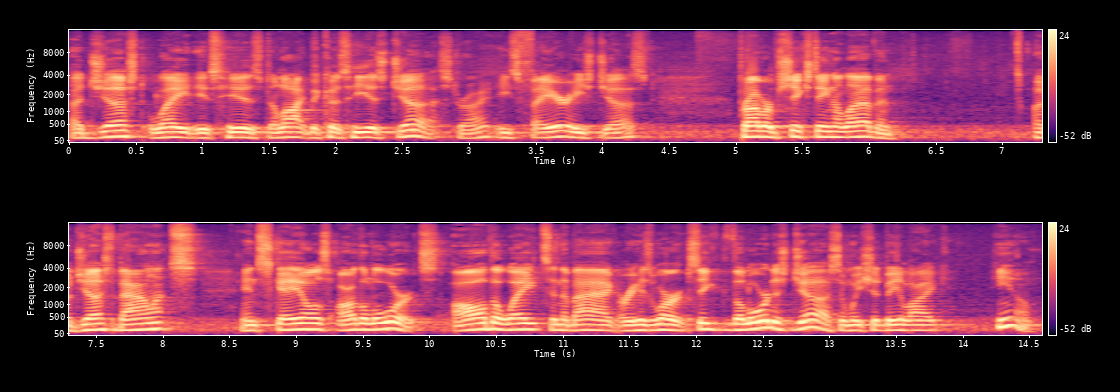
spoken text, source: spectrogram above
a just weight is his delight because he is just, right? He's fair, he's just. Proverbs 16 11. A just balance and scales are the Lord's. All the weights in the bag are his work. See, the Lord is just, and we should be like him.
